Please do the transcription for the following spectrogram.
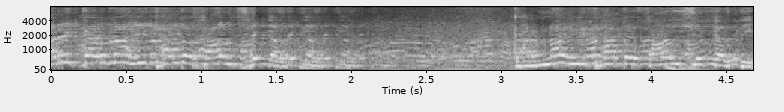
अरे करना ही था तो शान से करती। करना ही था तो शान से करती।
